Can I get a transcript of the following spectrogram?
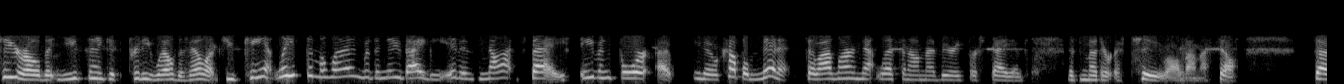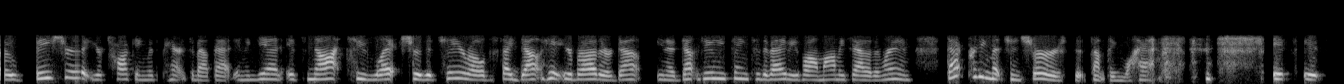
two-year-old that you think is pretty well developed, you can't leave them alone with a new baby. It is not safe, even for a you know a couple minutes. So I learned that lesson on my very first day as as mother of two, all by myself. So be sure that you're talking with parents about that. And again, it's not to lecture the two year old to say, Don't hit your brother, don't you know, don't do anything to the baby while mommy's out of the room. That pretty much ensures that something will happen. it's it's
